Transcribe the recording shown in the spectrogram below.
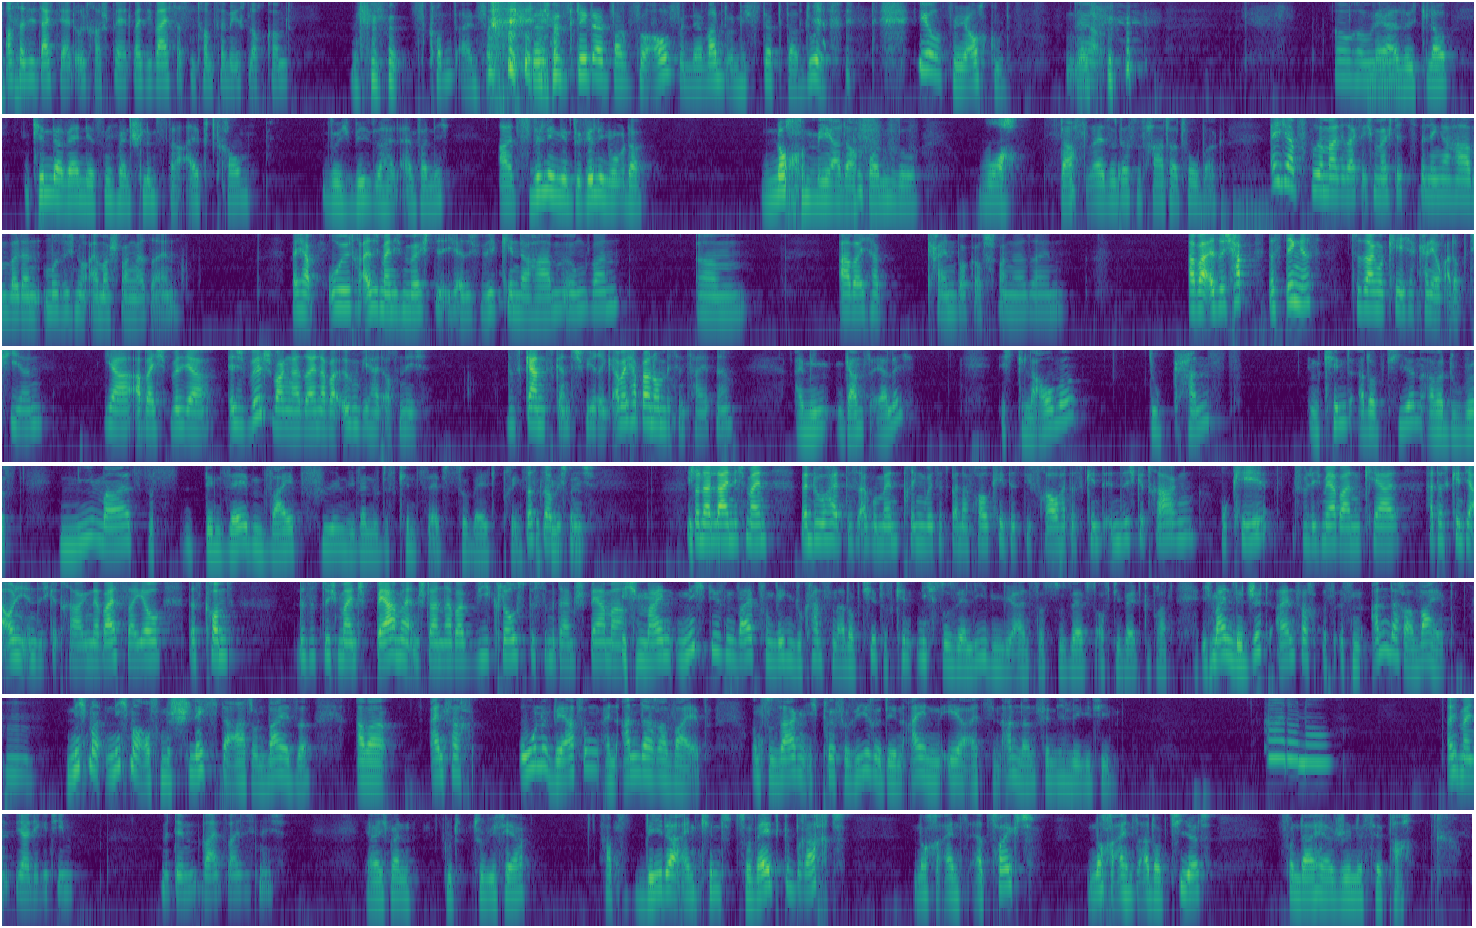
Außer sie sagt sie halt ultra spät, weil sie weiß, dass ein tomförmiges Loch kommt. es kommt einfach. Es geht einfach so auf in der Wand und ich stepp da durch. Jo. Finde ich auch gut. Ja. oh, holy. Naja, also ich glaube, Kinder werden jetzt nicht mein schlimmster Albtraum. So, ich will sie halt einfach nicht. Aber Zwillinge, Drillinge oder noch mehr davon, so, boah, das, also das ist harter Tobak. Ich habe früher mal gesagt, ich möchte Zwillinge haben, weil dann muss ich nur einmal schwanger sein. Weil ich habe ultra, also ich meine, ich möchte, ich, also ich will Kinder haben irgendwann. Ähm, aber ich habe keinen Bock auf Schwanger sein. Aber also ich habe, das Ding ist, zu sagen, okay, ich kann ja auch adoptieren. Ja, aber ich will ja, ich will schwanger sein, aber irgendwie halt auch nicht. Das ist ganz, ganz schwierig. Aber ich habe ja noch ein bisschen Zeit, ne? I mean, ganz ehrlich, ich glaube, du kannst ein Kind adoptieren, aber du wirst niemals das, denselben Vibe fühlen, wie wenn du das Kind selbst zur Welt bringst. Das glaube ich nicht. Ich- Schon allein, ich meine, wenn du halt das Argument bringen willst, jetzt bei einer Frau, okay, die Frau hat das Kind in sich getragen, okay, fühle ich mehr, aber ein Kerl hat das Kind ja auch nicht in sich getragen. Der weiß zwar, yo, das kommt, das ist durch mein Sperma entstanden, aber wie close bist du mit deinem Sperma? Ich meine nicht diesen Vibe von wegen, du kannst ein adoptiertes Kind nicht so sehr lieben wie eins, das du selbst auf die Welt gebracht. Ich meine legit einfach, es ist ein anderer Vibe. Nicht, mal, nicht mal auf eine schlechte Art und Weise, aber einfach ohne Wertung ein anderer Vibe. Und zu sagen, ich präferiere den einen eher als den anderen, finde ich legitim. I don't know. Also ich meine, ja, legitim. Mit dem Vibe weiß ich es nicht. Ja, ich meine, gut, to be fair, hab weder ein Kind zur Welt gebracht, noch eins erzeugt, noch eins adoptiert. Von daher, je ne sais pas.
